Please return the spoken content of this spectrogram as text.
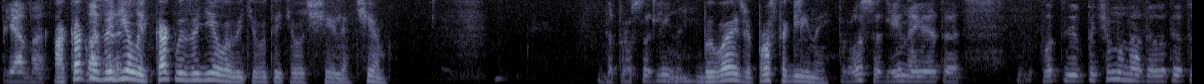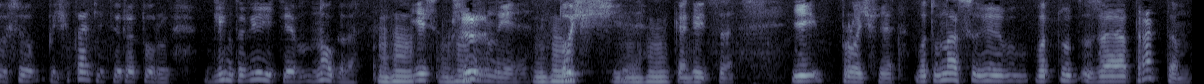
прямо. А как вы Труба-то- заделаете, как вы заделываете вот эти вот щели? Чем? Да просто глиной. Бывает же просто глиной. Просто глиной это... Вот э, почему надо вот эту все почитать литературу. Глин-то, видите, много. Мгм, Есть мгм, жирные, Мгм. тощие, мгм. как говорится, и прочее. Вот у нас э, вот тут за трактом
